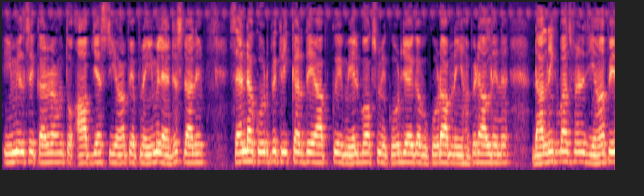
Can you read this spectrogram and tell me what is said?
ای میل سے کر رہا ہوں تو آپ جسٹ یہاں پہ اپنا ای میل ایڈریس ڈالیں سینڈا کوڈ پہ کلک کر دیں، آپ کو میل باکس میں کوڈ جائے گا، وہ کوڈ آپ نے یہاں پہ ڈال دینا ہے۔ ڈالنے کے بعد فرینڈز یہاں پہ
